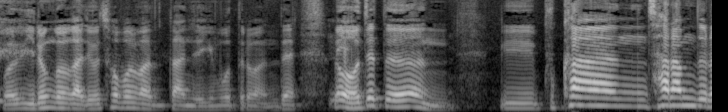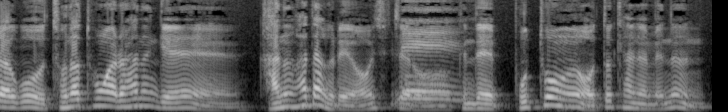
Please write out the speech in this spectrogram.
뭐 이런 걸 가지고 처벌받았다는 얘기 못 들어봤는데 어쨌든 이 북한 사람들하고 전화 통화를 하는 게 가능하다 그래요 실제로. 네. 근데 보통은 어떻게 하냐면은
